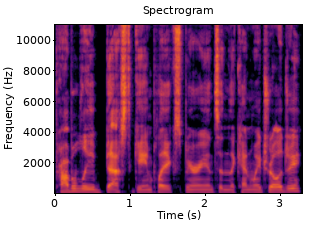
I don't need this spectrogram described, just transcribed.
probably best gameplay experience in the Kenway trilogy,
